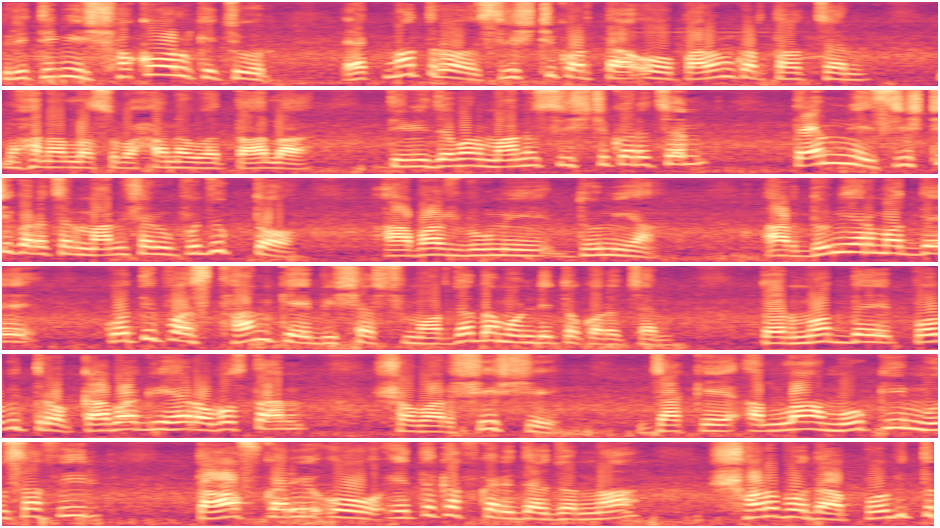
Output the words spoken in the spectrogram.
পৃথিবীর সকল কিছুর একমাত্র সৃষ্টিকর্তা ও পালনকর্তা হচ্ছেন মহান আল্লাহ সুবাহান ওয়া তাআলা। তিনি যেমন মানুষ সৃষ্টি করেছেন তেমনি সৃষ্টি করেছেন মানুষের উপযুক্ত আবাসভূমি দুনিয়া। আর দুনিয়ার মধ্যে কতিপয় স্থানকে বিশেষ মর্যাদা মণ্ডিত করেছেন। তোর মধ্যে পবিত্র কাবাগৃহের অবস্থান সবার শীর্ষে, যাকে আল্লাহ মুকিম মুসাফির তাফকারী ও এতেকাফকারীদের জন্য সর্বদা পবিত্র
